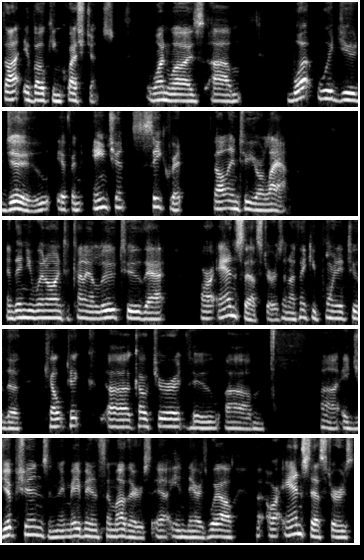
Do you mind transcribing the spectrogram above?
thought-evoking questions. One was, um, what would you do if an ancient secret fell into your lap? And then you went on to kind of allude to that our ancestors, and I think you pointed to the Celtic uh, culture, to um, uh, Egyptians, and there may have been some others uh, in there as well. But our ancestors,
